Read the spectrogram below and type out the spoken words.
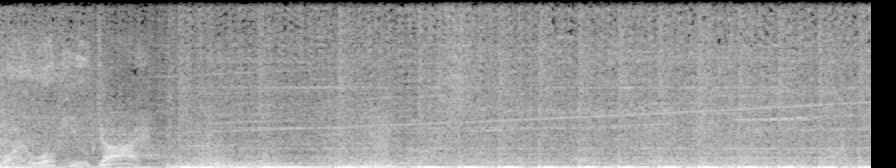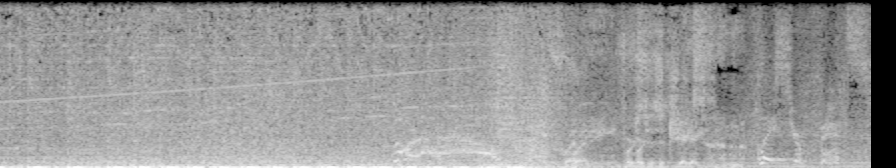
Why won't you die? Versus Jason. Place your bets.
